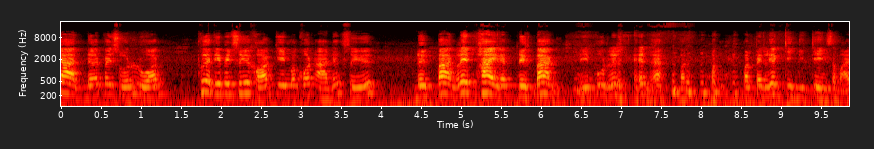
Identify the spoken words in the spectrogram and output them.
ย่านเดินไปสวนหลวง เพื่อที่ไปซื้อของกินบางคนอ่านหนังสือ ดึกบ้างเล่นไพ่กันดึกบ้างนี่พูดเล่นๆนะมันมันมันเป็นเรื่องจริงจริงสมัย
